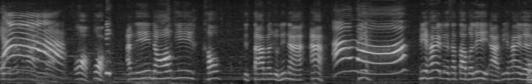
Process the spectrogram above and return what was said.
โอ้อ่าไม่ไผ่เหรอโอ้พวกอันนี้น้องที่เขาติดตามเราอยู่นี่นะอะ อ้าวเหรพี่อพี่ให้เลยสตรอเบอรี่ อะ พี่ให้เลย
